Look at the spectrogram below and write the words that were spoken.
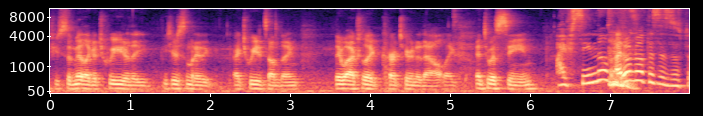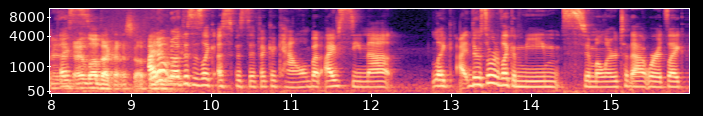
if you submit like a tweet or they hear somebody like, I tweeted something, they will actually like cartoon it out like into a scene. I've seen those. I don't know if this is a, sp- And I, a I love that kind of stuff. I don't know Like, if this is like a specific account, but I've seen that. Like, I, there's sort of like a meme similar to that where it's like,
